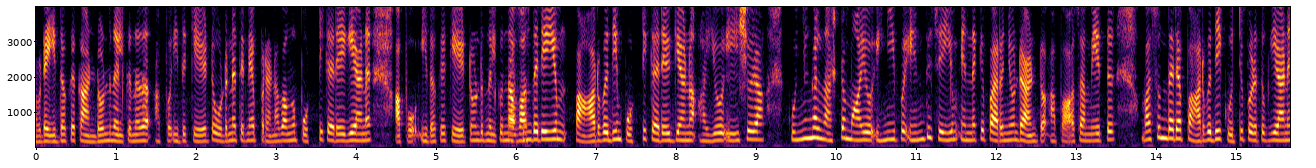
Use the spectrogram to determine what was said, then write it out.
അവിടെ ഇതൊക്കെ കണ്ടുകൊണ്ട് നിൽക്കുന്നത്. അപ്പോൾ ഇത് കേട്ട ഉടനെ തന്നെ പ്രണവങ്ങ് പൊട്ടിക്കരയുകയാണ്. അപ്പോൾ ഇതൊക്കെ കേട്ടുകൊണ്ട് നിൽക്കുന്ന വസുന്ധരയും പാർവതിയും പൊട്ടിക്കരയുകയാണ്. അയ്യോ ഈശ്വര കുഞ്ഞുങ്ങൾ നഷ്ടമായോ? ഇനിയിപ്പോൾ എന്ത് ചെയ്യും? എന്നൊക്കെ പറഞ്ഞുകൊണ്ടാണ് കേട്ടോ അപ്പോൾ ആ സമയത്ത് വസുന്ധര പാർവതി കുറ്റപ്പെടുത്തുകയാണ്.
